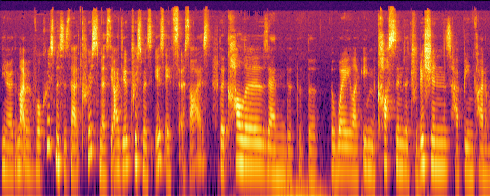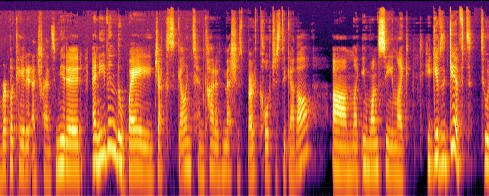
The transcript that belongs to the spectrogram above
you know the Nightmare Before Christmas is that Christmas, the idea of Christmas is aestheticized. The colors and the, the, the the way like even the customs and traditions have been kind of replicated and transmitted. And even the way jack skellington kind of meshes both cultures together um like in one scene like he gives a gift to a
